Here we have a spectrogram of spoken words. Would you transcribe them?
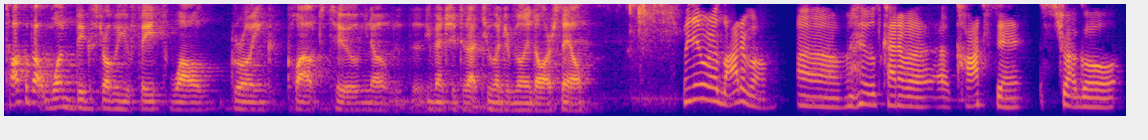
Talk about one big struggle you faced while growing Klout to you know eventually to that 200 million dollar sale i mean there were a lot of them um, it was kind of a, a, constant struggle.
